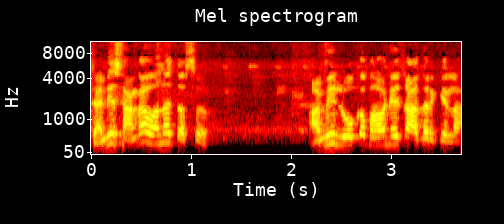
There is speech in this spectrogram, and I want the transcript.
त्यांनी सांगावं ना तसं. आम्ही लोकभावनेचा आदर केला.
